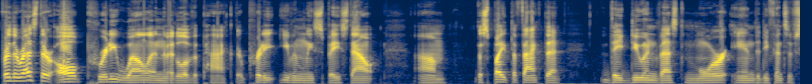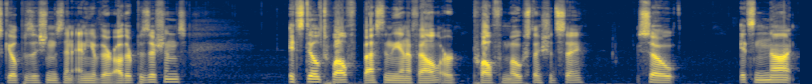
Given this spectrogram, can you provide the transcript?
For the rest, they're all pretty well in the middle of the pack. They're pretty evenly spaced out, um, despite the fact that they do invest more in the defensive skill positions than any of their other positions. It's still 12th best in the NFL, or 12th most, I should say. So it's not,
